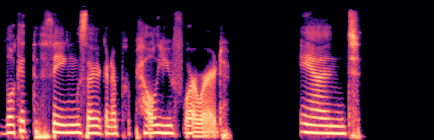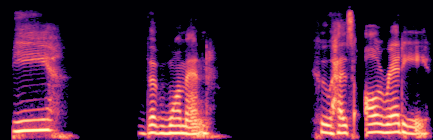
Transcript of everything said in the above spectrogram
Look at the things that are going to propel you forward and be the woman who has already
